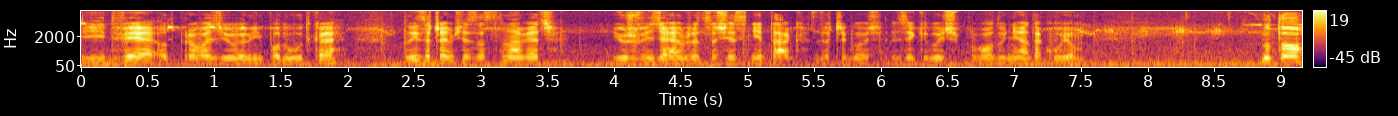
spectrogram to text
I dwie odprowadziły mi pod łódkę. No i zacząłem się zastanawiać. Już wiedziałem, że coś jest nie tak, dlaczego z jakiegoś powodu nie atakują. No to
